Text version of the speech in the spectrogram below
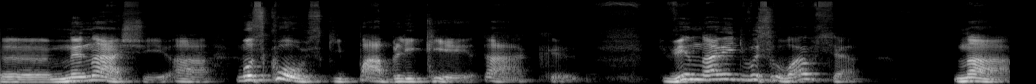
е, не наші, а московські пабліки. Так. Він навіть висувався на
